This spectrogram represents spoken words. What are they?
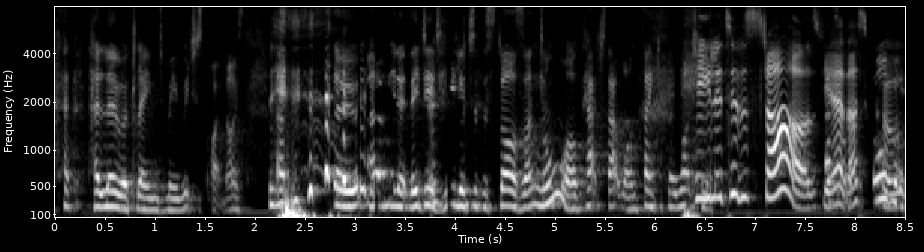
Hello acclaimed me, which is quite nice. Um, so, um, you know, they did Healer to the Stars. Like, oh, I'll catch that one. Thank you very much. Healer to the Stars. Yeah, that's, that's cool.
